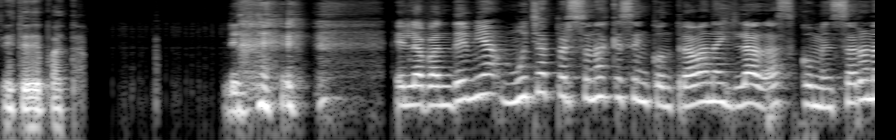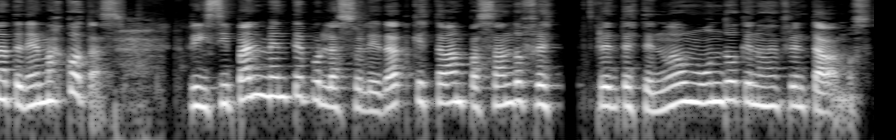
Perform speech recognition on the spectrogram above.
Este de puesta. en la pandemia, muchas personas que se encontraban aisladas comenzaron a tener mascotas, principalmente por la soledad que estaban pasando fre- frente a este nuevo mundo que nos enfrentábamos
